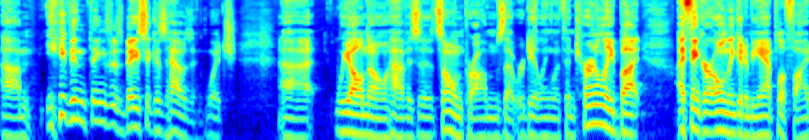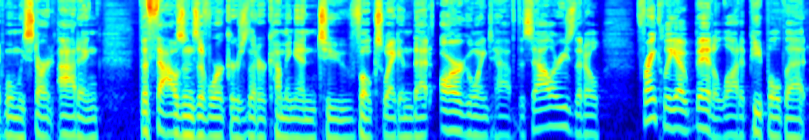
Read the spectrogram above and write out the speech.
um, even things as basic as housing, which uh, we all know have its own problems that we're dealing with internally, but I think are only going to be amplified when we start adding the thousands of workers that are coming into Volkswagen that are going to have the salaries that'll frankly outbid a lot of people that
